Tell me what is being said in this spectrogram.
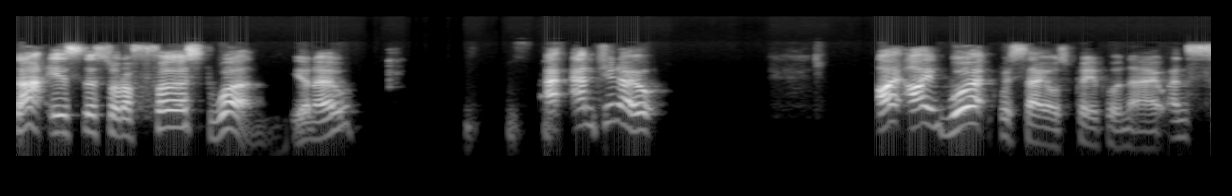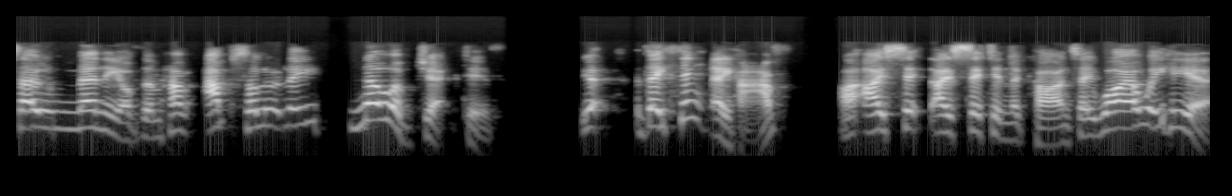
that is the sort of first one you know and, you know I, I work with salespeople now, and so many of them have absolutely no objective. Yeah, they think they have, I, I sit I sit in the car and say, why are we here?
